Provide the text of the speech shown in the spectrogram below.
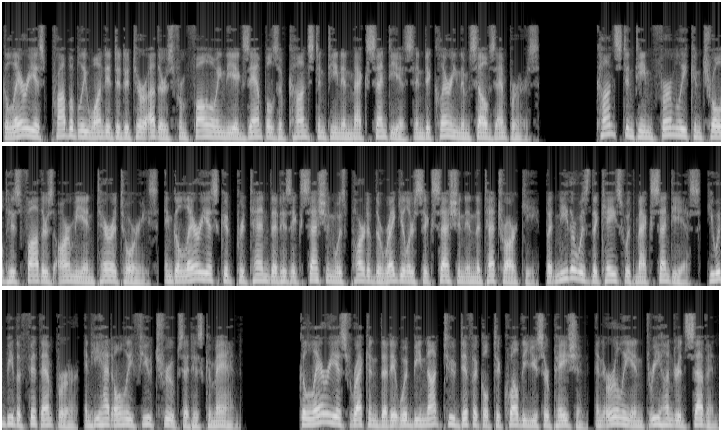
Galerius probably wanted to deter others from following the examples of Constantine and Maxentius and declaring themselves emperors. Constantine firmly controlled his father's army and territories, and Galerius could pretend that his accession was part of the regular succession in the Tetrarchy, but neither was the case with Maxentius, he would be the fifth emperor, and he had only few troops at his command. Galerius reckoned that it would be not too difficult to quell the usurpation, and early in 307,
